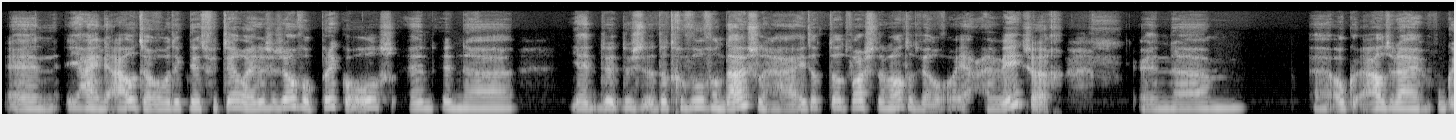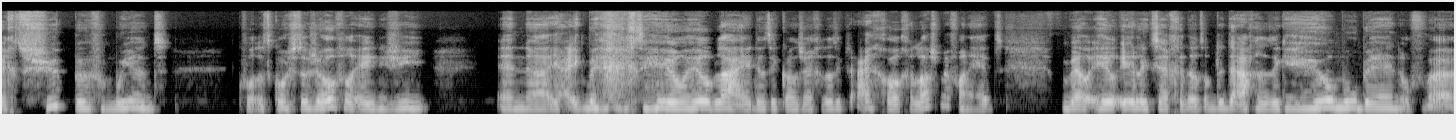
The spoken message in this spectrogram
En ja, in de auto, wat ik net vertel, hè, er zijn zoveel prikkels. En, en uh, ja, dus dat gevoel van duizeligheid, dat, dat was dan altijd wel ja, aanwezig. En um, ook autorijden vond ik echt super vermoeiend. Ik vond, het kostte zoveel energie. En uh, ja, ik ben echt heel, heel blij dat ik kan zeggen dat ik er eigenlijk gewoon geen last meer van heb. Wel heel eerlijk zeggen dat op de dagen dat ik heel moe ben of uh,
